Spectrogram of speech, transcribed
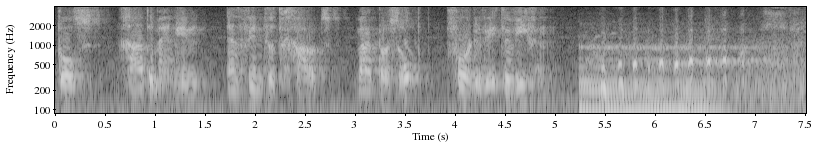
bos, ga er men in en vind het goud. Maar pas op voor de witte wieven.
